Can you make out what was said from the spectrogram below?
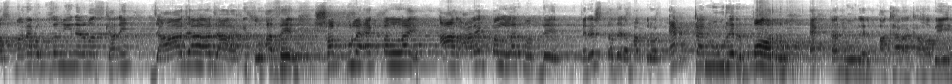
আসমান এবং জমিনের মাঝখানে যা যা যা কিছু আছে সবগুলো এক পাল্লায় আর আরেক পাল্লার মধ্যে ফেরেশতাদের মাত্র একটা নূরের পর একটা নূরের পাখা রাখা হবে।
